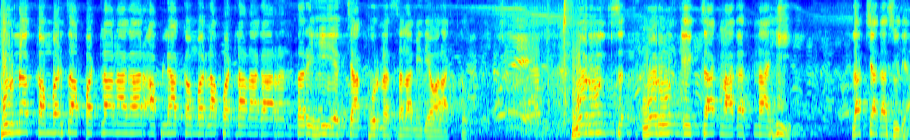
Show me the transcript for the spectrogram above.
पूर्ण कंबरचा पटला नागार आपल्या कंबरला पटला नागार नंतर ही एक चाक पूर्ण सलामी द्यावा लागतो. वरून वरून एक चाक लागत नाही. लक्षात असू द्या.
